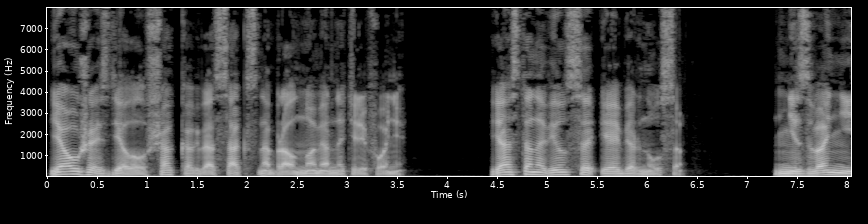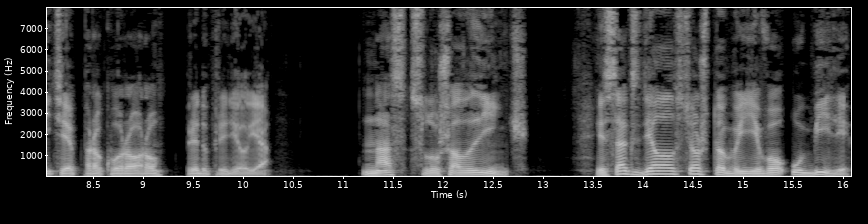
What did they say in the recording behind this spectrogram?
Я уже сделал шаг, когда Сакс набрал номер на телефоне. Я остановился и обернулся. «Не звоните прокурору», — предупредил я. Нас слушал Линч. Исаак сделал все, чтобы его убили.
